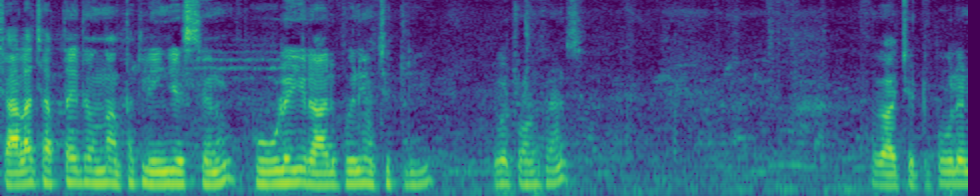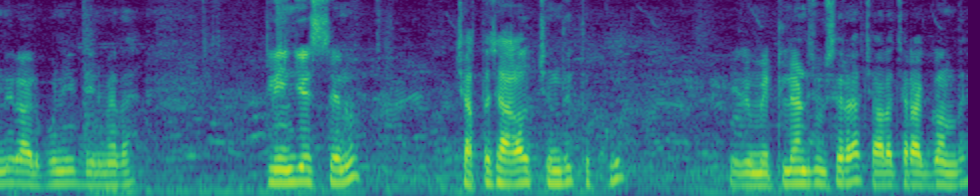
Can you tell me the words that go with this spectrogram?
చాలా చెత్త అయితే ఉంది అంతా క్లీన్ చేసాను పువ్వులు అవి రాలిపోయినాయి ఆ చెట్లు ఇగో చూడండి ఫ్రెండ్స్. ఆ చెట్టు పువ్వులన్నీ రాలిపోయినాయి దీని మీద క్లీన్ చేసాను చెత్త చాలా వచ్చింది తుక్కు. ఇది మెట్లు అంటే చూసారా? చాలా చిరాగ్గా ఉంది.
